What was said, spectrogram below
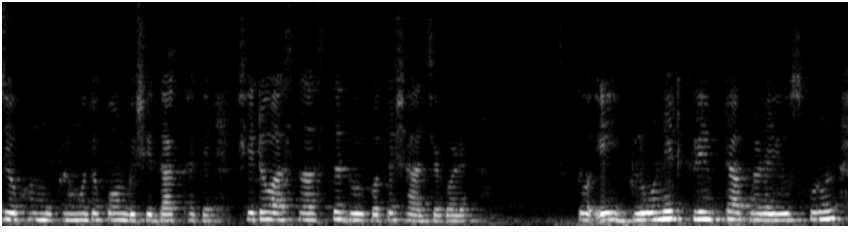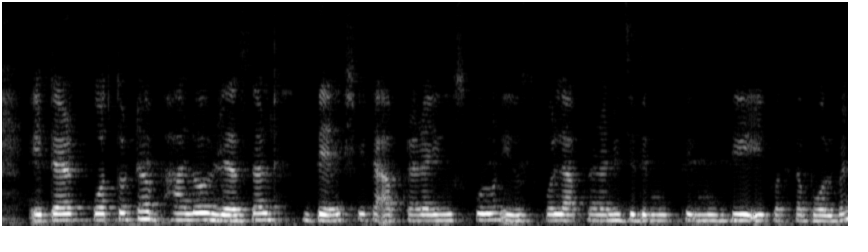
যে যখন মুখের মধ্যে কম বেশি দাগ থাকে, সেটাও আস্তে আস্তে দূর করতে সাহায্য করে। তো এই গ্লোনেট ক্রিমটা আপনারা ইউজ করুন। এটার কতটা ভালো রেজাল্ট দেয় সেটা আপনারা ইউজ করুন। ইউজ করলে আপনারা নিজেদের মুখ থেকে মুখ দিয়ে এই কথাটা বলবেন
